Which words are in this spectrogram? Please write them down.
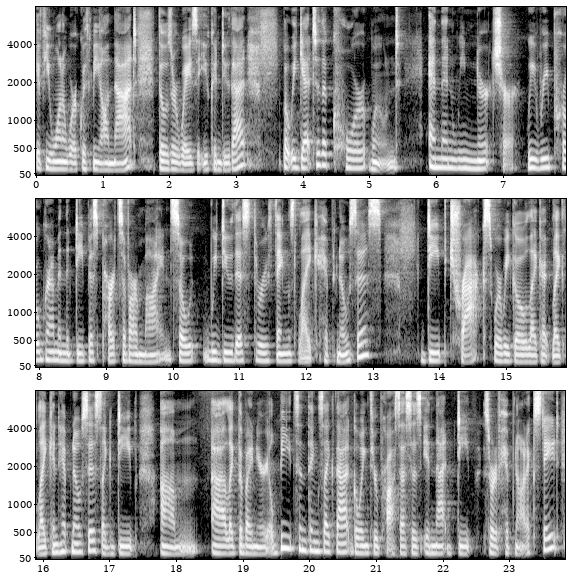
if you want to work with me on that, those are ways that you can do that. But we get to the core wound and then we nurture, we reprogram in the deepest parts of our mind. So we do this through things like hypnosis, deep tracks where we go like like like in hypnosis, like deep, um, uh, like the binaural beats and things like that, going through processes in that deep sort of hypnotic state.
